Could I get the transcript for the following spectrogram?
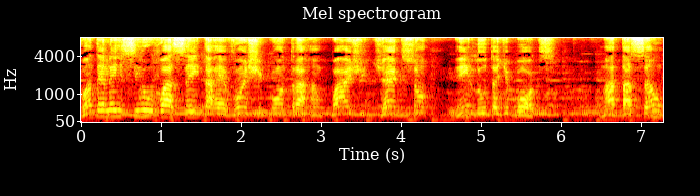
Vanderlei Silva aceita revanche contra Rampage Jackson em luta de boxe. Natação:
